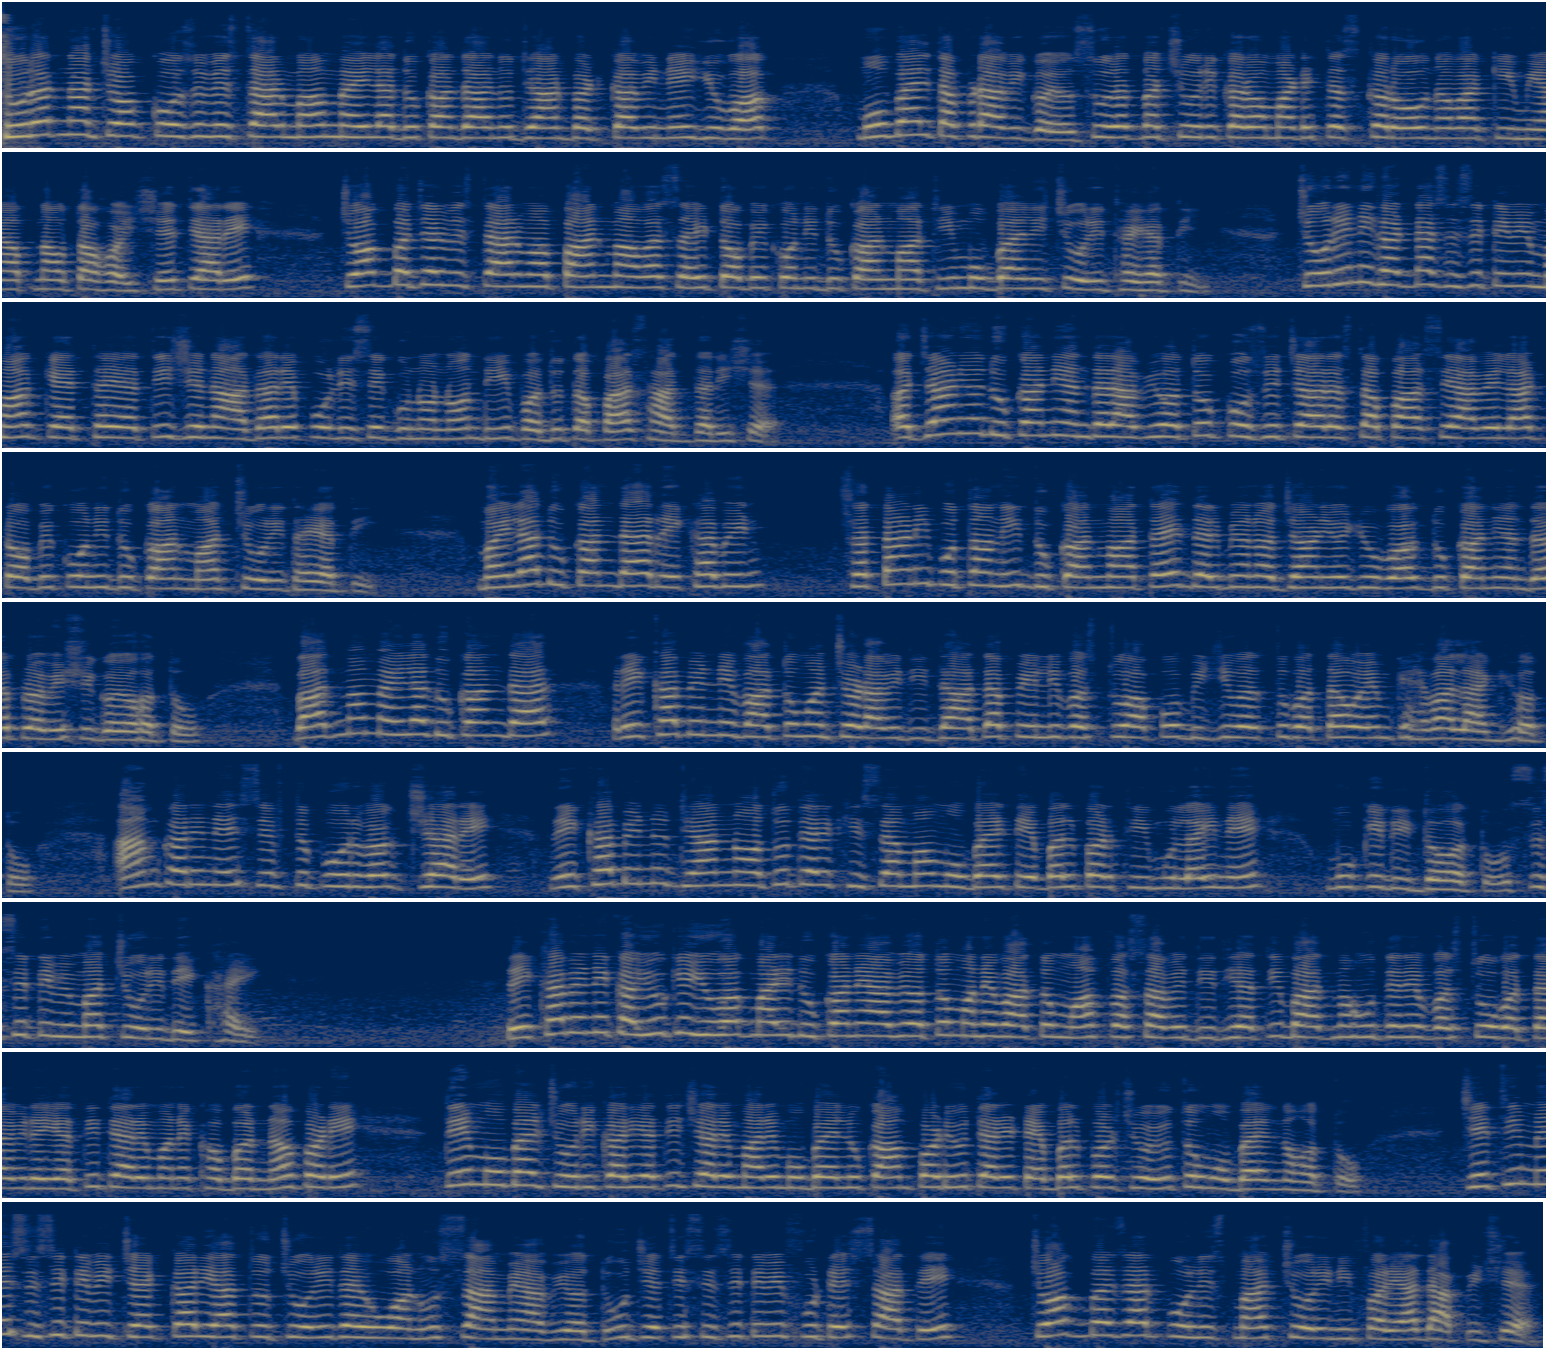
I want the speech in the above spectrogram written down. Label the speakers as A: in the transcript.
A: સુરતના ચોક કોઝ વિસ્તારમાં મહિલા દુકાનદારનું ધ્યાન ભટકાવીને યુવક મોબાઈલ તફડાવી ગયો. સુરતમાં ચોરી કરવા માટે તસ્કરો નવા કિમિયા અપનાવતા હોય છે. ત્યારે ચોક બજાર વિસ્તારમાં પાન માવા સહિત ટોબેકોની દુકાનમાંથી મોબાઈલની ચોરી થઈ હતી. ચોરીની ઘટના સીસીટીવીમાં કેદ થઈ હતી, જેના આધારે પોલીસે ગુનો નોંધી વધુ તપાસ હાથ ધરી છે. અજાણ્યો દુકાનની અંદર આવ્યો હતો. કોઝવે ચાર રસ્તા પાસે આવેલા ટોબેકોની દુકાનમાં ચોરી થઈ હતી. મહિલા દુકાનદાર રેખાબેન સતાણી પોતાની દુકાનમાં હતા. એ દરમિયાન અજાણ્યો યુવક દુકાનની અંદર પ્રવેશી ગયો હતો. બાદમાં મહિલા દુકાનદાર રેખાબેનને વાતોમાં ચડાવી દીધા હતા. પહેલી વસ્તુ આપો, બીજી વસ્તુ બતાવો એમ કહેવા લાગ્યો હતો. આમ કરીને શિફ્ટ પૂર્વક જ્યારે રેખાબેનનું ધ્યાન નહોતું ત્યારે ખિસ્સામાં મોબાઈલ ટેબલ પરથી મુલાઈને મૂકી દીધો હતો. સીસીટીવીમાં ચોરી દેખાઈ. રેખાબેને કહ્યું કે યુવક મારી દુકાને આવ્યો હતો. મને વાતોમાં ફસાવી દીધી હતી. બાદમાં હું તેને વસ્તુઓ બતાવી રહી હતી. ત્યારે મને ખબર ન પડે તે મોબાઈલ ચોરી કરી હતી. જ્યારે મારે મોબાઈલનું કામ પડ્યું, ત્યારે ટેબલ પર જોયું તો મોબાઈલ નહોતો. જેથી મેં સીસીટીવી ચેક કર્યા તો ચોરી થઈ હોવાનું સામે આવ્યું હતું. જેથી સીસીટીવી ફૂટેજ સાથે ચોક બજાર પોલીસમાં ચોરીની ફરિયાદ આપી છે.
